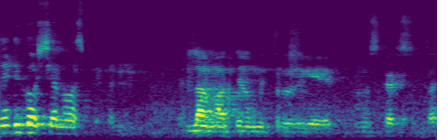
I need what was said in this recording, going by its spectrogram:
Lady Goschen hospital ಎಲ್ಲ ಮಾಧ್ಯಮ ಮಿತ್ರರಿಗೆ ನಮಸ್ಕರಿಸುತ್ತಾ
